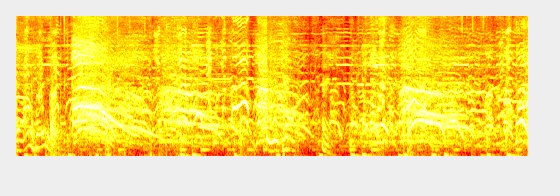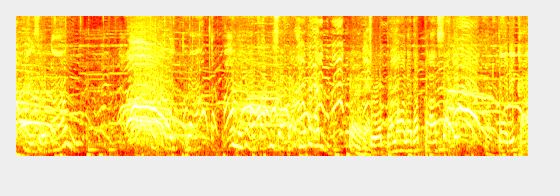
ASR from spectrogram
ขวาเลยดูแค่ไอ้โสดน้ำต่อย ขวาเอาลงมาฝังที่ศอกขวาทีเหมืนกันแม่จวนทะเลาะแล้วครับป่าสักเจ้าดีขา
